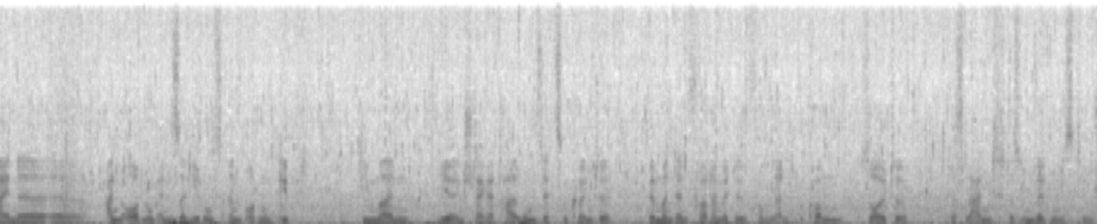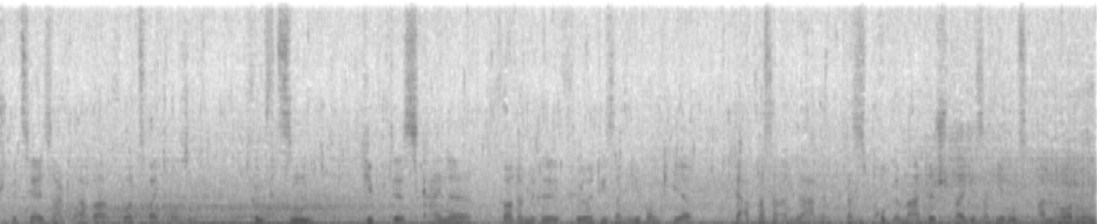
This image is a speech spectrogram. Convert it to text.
eine äh, Anordnung, eine Sanierungsanordnung gibt, die man hier in Steigertal umsetzen könnte, wenn man denn Fördermittel vom Land bekommen sollte. Das Land, das Umweltministerium speziell sagt aber, vor 2015 gibt es keine Fördermittel für die Sanierung hier der Abwasseranlage. Das ist problematisch, weil die Sanierungsanordnung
